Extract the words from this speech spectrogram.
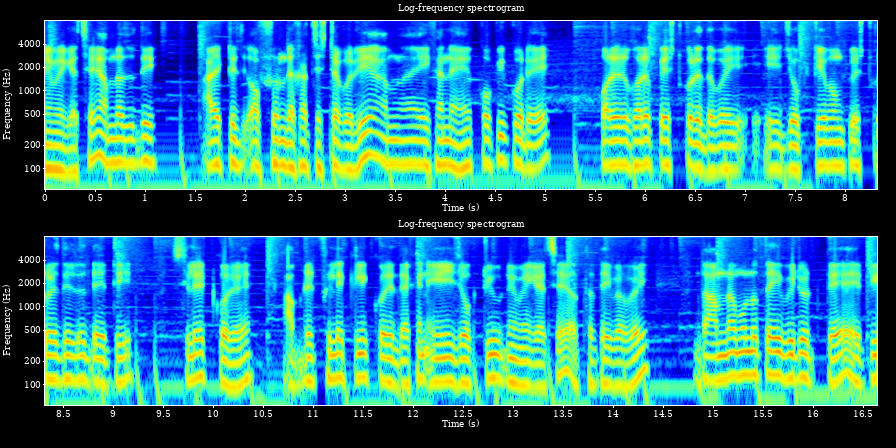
নেমে গেছে। আমরা যদি আরেকটি অপশন দেখার চেষ্টা করি, আমরা এখানে কপি করে পরের ঘরে পেস্ট করে দেবো এই যোগটি এবং পেস্ট করে দিয়ে যদি এটি সিলেক্ট করে আপডেট ফিলে ক্লিক করে দেখেন এই যোগটিও নেমে গেছে, অর্থাৎ এইভাবেই। তো আমরা মূলত এই ভিডিওতে এটি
